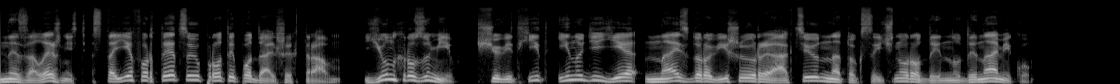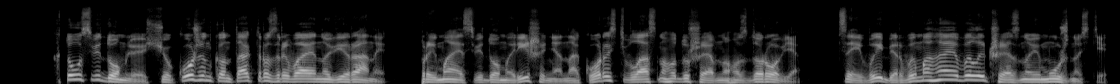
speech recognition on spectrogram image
Незалежність стає фортецею проти подальших травм. Юнг розумів, що відхід іноді є найздоровішою реакцією на токсичну родинну динаміку. Хто усвідомлює, що кожен контакт розриває нові рани, приймає свідоме рішення на користь власного душевного здоров'я. Цей вибір вимагає величезної мужності.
